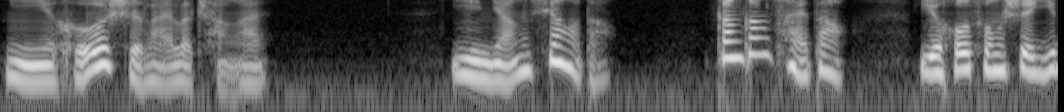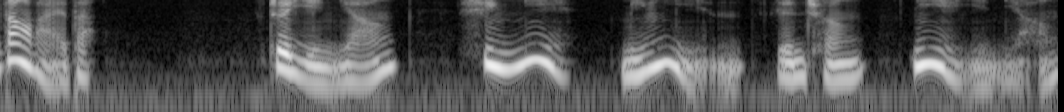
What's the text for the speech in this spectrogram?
你何时来了长安？”尹娘笑道：“刚刚才到，与侯从事一道来的。”这尹娘姓聂，名尹，人称聂隐娘，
